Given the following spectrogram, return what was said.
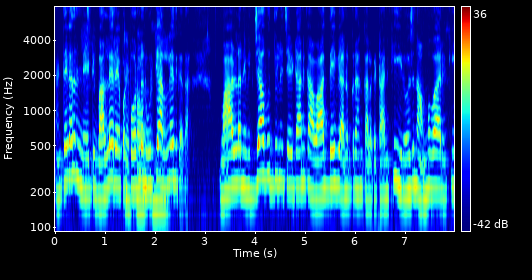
అంతే కదా నేటి వాళ్ళే రేపటి పౌరులను ఊరికే అనలేదు కదా. వాళ్ళని విద్యాబుద్ధుల్ని చేయడానికి ఆ వాగ్దేవి అనుగ్రహం కలగటానికి ఈ రోజున అమ్మవారికి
